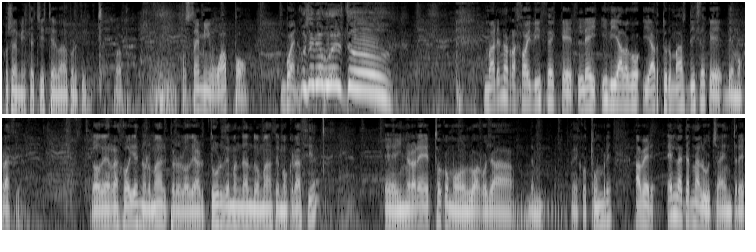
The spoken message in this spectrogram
José, mi este chiste va por ti. Guapo. José, mi guapo. Bueno. ¡José me ha vuelto! Mariano Rajoy dice que ley y diálogo y Artur Mas dice que democracia. Lo de Rajoy es normal, pero lo de Artur demandando más democracia. Eh, ignoraré esto como lo hago ya de, de costumbre. A ver, es la eterna lucha entre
